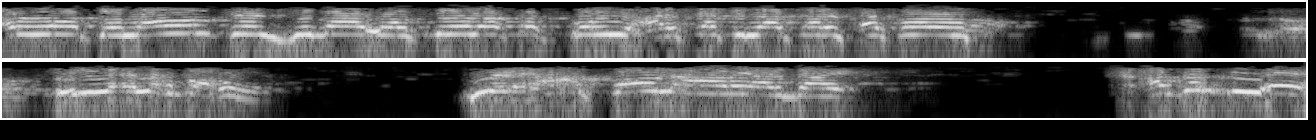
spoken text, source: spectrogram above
اللہ کے نام سے جدا ہوتے وقت کوئی حرکت نہ کر سکوں۔ میرے ہاتھ کون آ رہے ہر جائے اگر بھی ہے،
